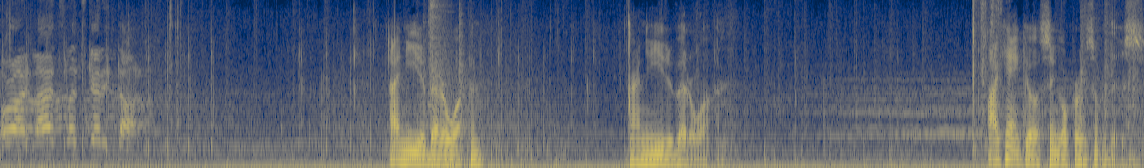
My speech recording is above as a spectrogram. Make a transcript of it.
All right, lads, let's get it done. I need a better weapon. I need a better weapon. I can't kill a single person with this.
